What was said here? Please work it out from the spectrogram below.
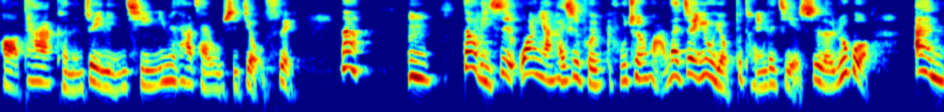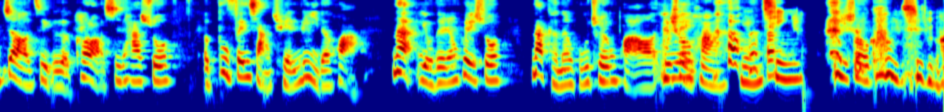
哦，他可能最年轻，因为他才五十九岁。那，嗯，到底是汪洋还是胡胡春华？那这又有不同的解释了。如果按照这个寇老师他说，呃，不分享权力的话，那有的人会说，那可能胡春华哦，胡春华 年轻，易受控制吗？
